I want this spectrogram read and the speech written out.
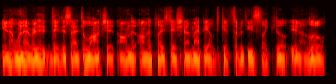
You know, whenever they decide to launch it on the on the PlayStation, I might be able to get some of these like you know little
